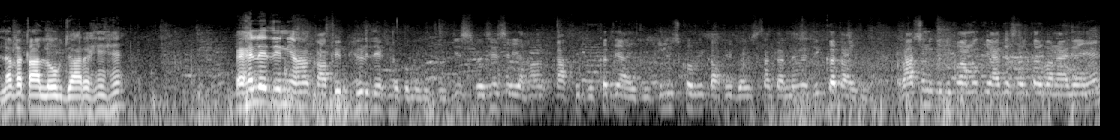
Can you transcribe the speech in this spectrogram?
लगातार लोग जा रहे हैं। पहले दिन यहाँ काफ़ी भीड़ देखने को मिली थी, जिस वजह से यहाँ काफ़ी दिक्कतें आई थी। पुलिस को भी काफ़ी व्यवस्था करने में दिक्कत आई थी। राशन की दुकानों के आगे सर्कल बनाए गए हैं।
